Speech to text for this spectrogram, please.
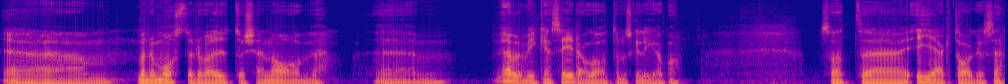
Ehm, men då måste du vara ute och känna av ehm, eller vilken sida av gatan du ska ligga på. Så att eh, iakttagelse.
